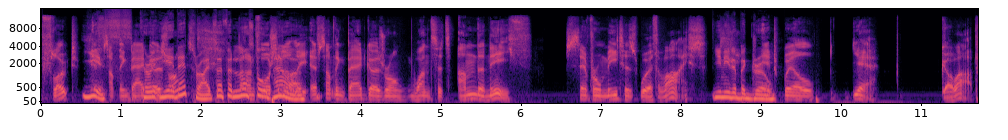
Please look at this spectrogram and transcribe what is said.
float yes, if something bad correct. goes Yeah, wrong. that's right. So if it But lost all power, unfortunately, if something bad goes wrong once it's underneath several meters worth of ice, you need a big drill. it will, yeah, go up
